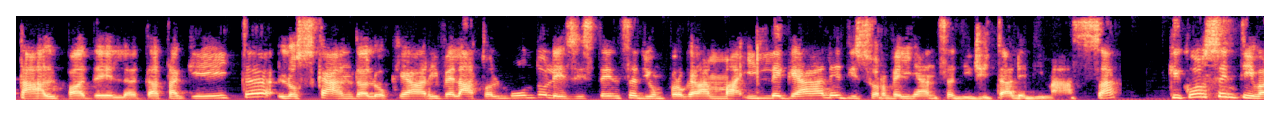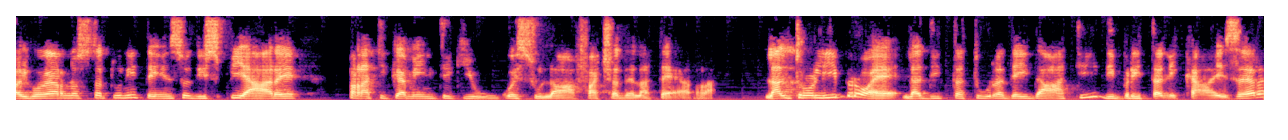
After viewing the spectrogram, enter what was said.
talpa del Datagate, lo scandalo che ha rivelato al mondo l'esistenza di un programma illegale di sorveglianza digitale di massa che consentiva al governo statunitense di spiare praticamente chiunque sulla faccia della terra. L'altro libro è La dittatura dei dati di Brittany Kaiser,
